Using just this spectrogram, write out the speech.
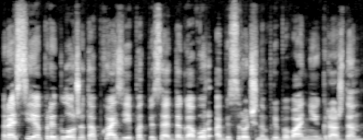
Россия предложит Абхазии подписать договор о бессрочном пребывании граждан.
